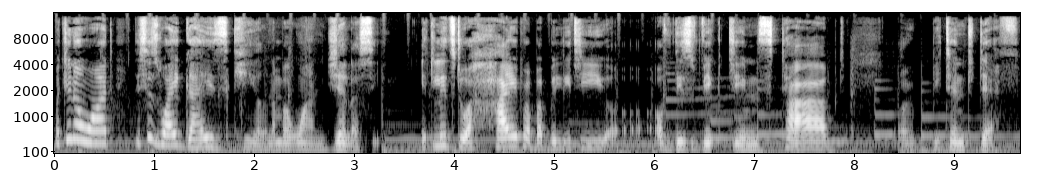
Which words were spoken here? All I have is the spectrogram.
But you know what? This is why guys kill. Number one jealousy it leads to a high probability of these victims stabbed or beaten to death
